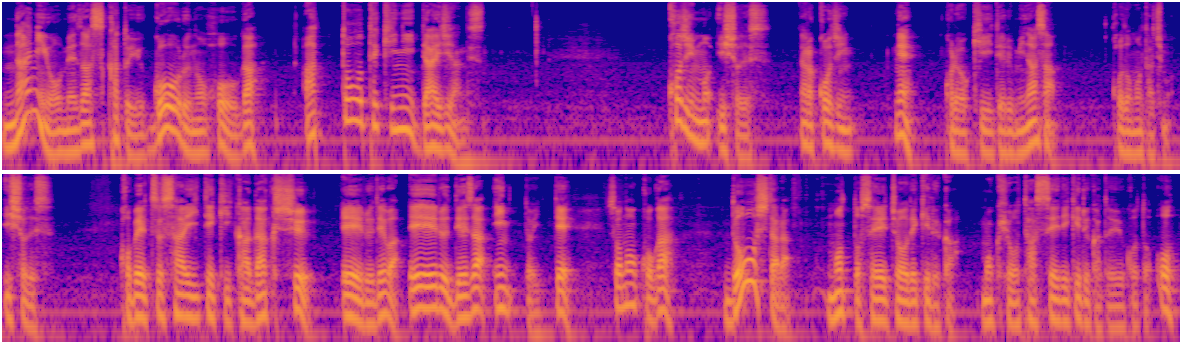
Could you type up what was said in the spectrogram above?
何を目指すかというゴールの方が圧倒的に大事なんです。個人も一緒です。だから個人、ね、これを聞いてる皆さん、子供たちも一緒です。個別最適化学習、エールではエールデザインといって、その子がどうしたらもっと成長できるか、目標を達成できるかということを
